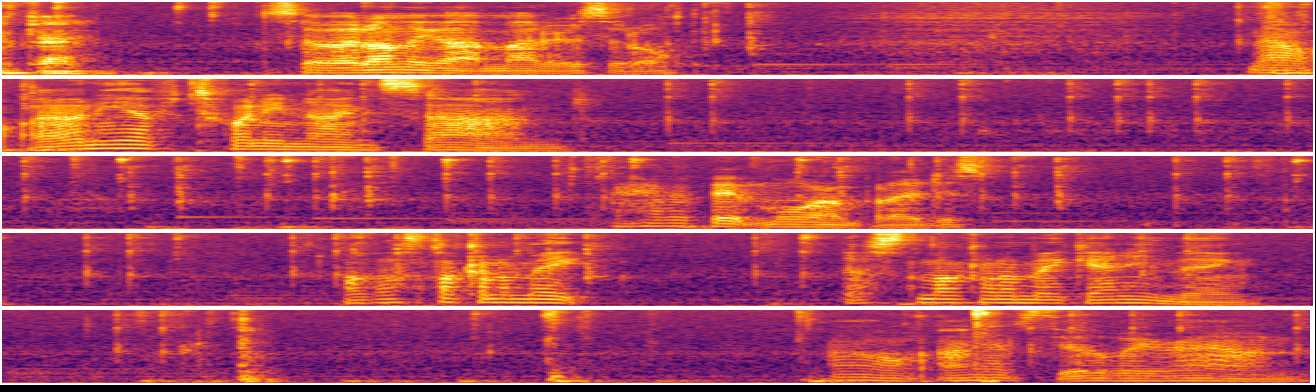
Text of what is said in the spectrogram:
Okay. So I don't think that matters at all. Now I only have 29 sand. I have a bit more, but I just. Oh, that's not gonna make. That's not gonna make anything. Oh, and it's the other way around.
